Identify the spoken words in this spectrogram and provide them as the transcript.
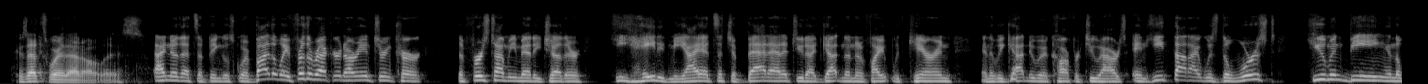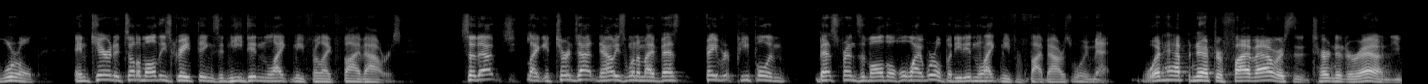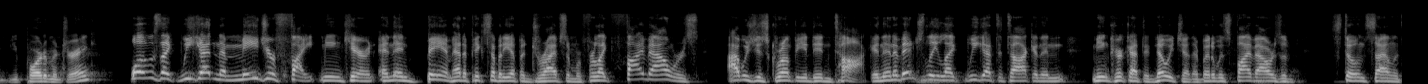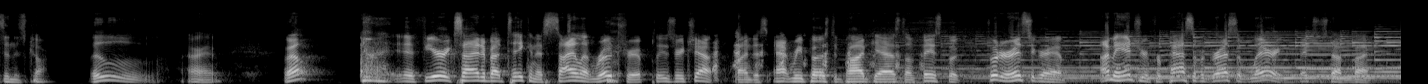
because that's where that all is I know that's a bingo square. By the way, for the record, our intern Kirk, the first time we met each other, he hated me. I had such a bad attitude. I'd gotten in a fight with Karen, and then we got into a car for two hours, and he thought I was the worst human being in the world. And Karen had told him all these great things, and he didn't like me for like five hours. So that, like, it turns out now he's one of my best favorite people and best friends of all the whole wide world, but he didn't like me for five hours when we met. what happened after five hours that it turned it around you, you poured him a drink Well, it was like we got in a major fight, me and Karen, and then bam, had to pick somebody up and drive somewhere. For like five hours, I was just grumpy and didn't talk. And then eventually, like, we got to talk, and then me and Kirk got to know each other. But it was five hours of stone silence in this car. Ooh. All right. Well, if you're excited about taking a silent road trip, please reach out. Find us at Reposted Podcast on Facebook, Twitter, Instagram. I'm Andrew for Passive Aggressive Larry. Thanks for stopping by.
